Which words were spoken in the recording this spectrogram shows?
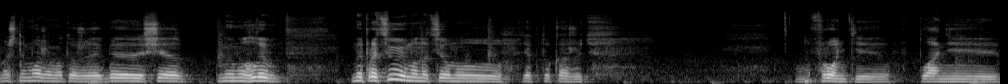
ми ж не можемо теж, якби ще ми могли. Ми працюємо на цьому, як то кажуть, фронті в плані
